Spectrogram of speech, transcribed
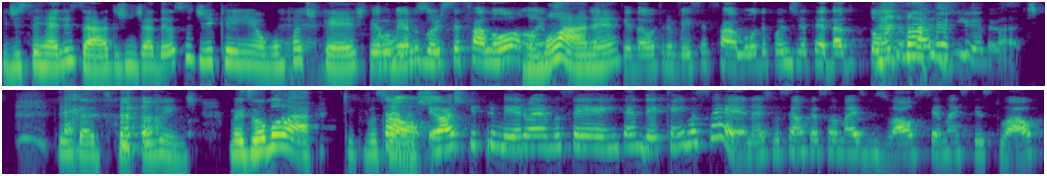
e de ser realizado. A gente já deu essa dica aí em algum é. podcast. Pelo então... menos hoje você falou Vamos antes, lá, né? né? Porque da outra vez você falou depois de já ter dado todas as dicas. Verdade. Verdade, desculpa, gente. Mas vamos lá. O que, que você então, acha? eu acho que primeiro é você entender quem você é, né? Se você é uma pessoa mais visual, se é mais textual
